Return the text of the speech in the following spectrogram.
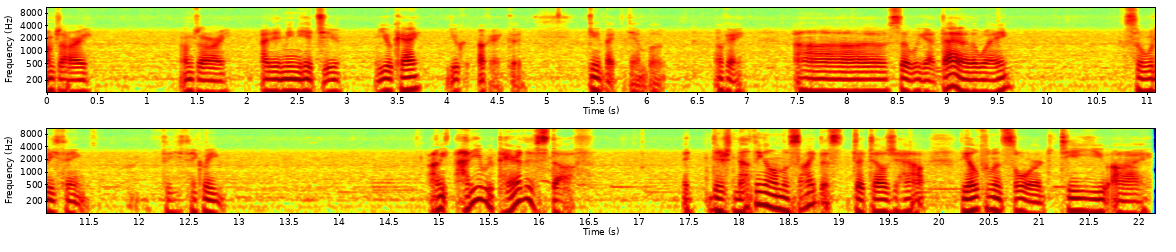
I'm sorry. I'm sorry. I didn't mean to hit you. Are you okay? You okay? Good. Give me back the damn book. Okay. Uh, so we got that out of the way. So what do you think? Do you think we... I mean, how do you repair this stuff? It, there's nothing on the site that tells you how. The Ultimate Sword. T-U-I.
